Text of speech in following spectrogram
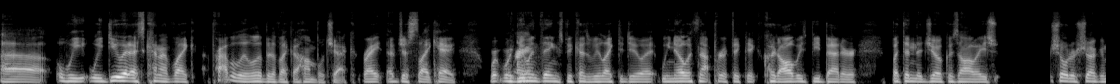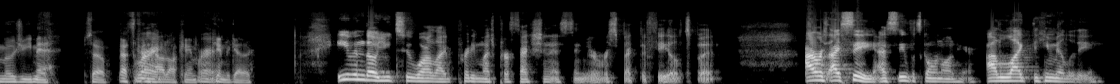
uh we we do it as kind of like probably a little bit of like a humble check right? Of just like hey we're, we're Right. doing things because we like to do it. We know it's not perfect. It could always be better. But then the joke is always shoulder shrug emoji meh. So that's kind of how it all came right. came together. Even though you two are like pretty much perfectionists in your respective fields, but I I see I see what's going on here. I like the humility.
